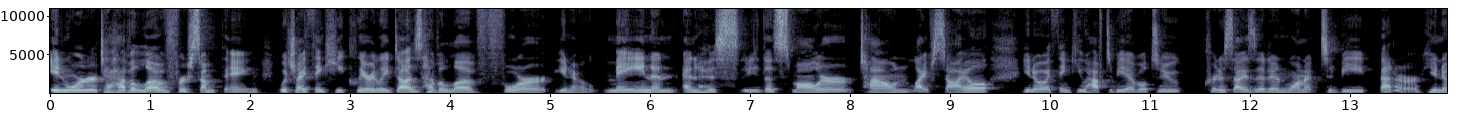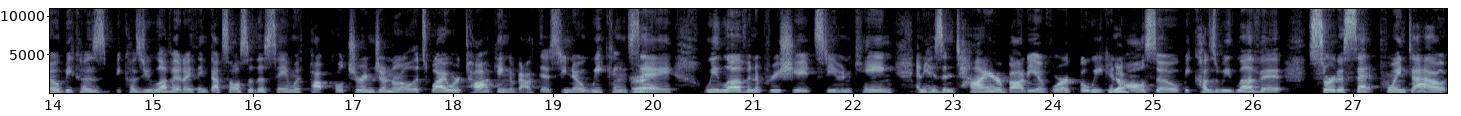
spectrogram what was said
in order to have a love for something which i think he clearly does have a love for you know maine and and his the smaller town lifestyle you know i think you have to be able to criticize it and want it to be better you know because because you love it. I think that's also the same with pop culture in general. It's why we're talking about this. You know we can say we love and appreciate stephen king and his entire body of work but we can Yeah. also because we love it sort of set point out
